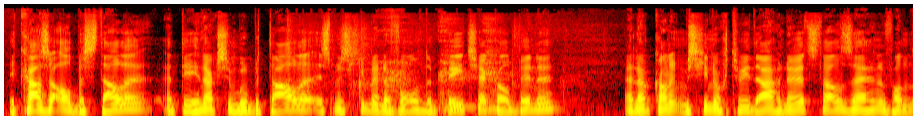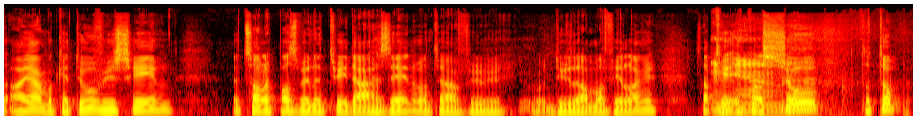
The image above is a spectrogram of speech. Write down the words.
ik ga ze al bestellen en tegen dat ik ze moet betalen is misschien mijn volgende paycheck al binnen. En dan kan ik misschien nog twee dagen uitstel zeggen van, ah ja, maar ik heb het overgeschreven. Het zal er pas binnen twee dagen zijn, want ja, vroeger duurde het allemaal veel langer. Snap je? Ik was zo, tot op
